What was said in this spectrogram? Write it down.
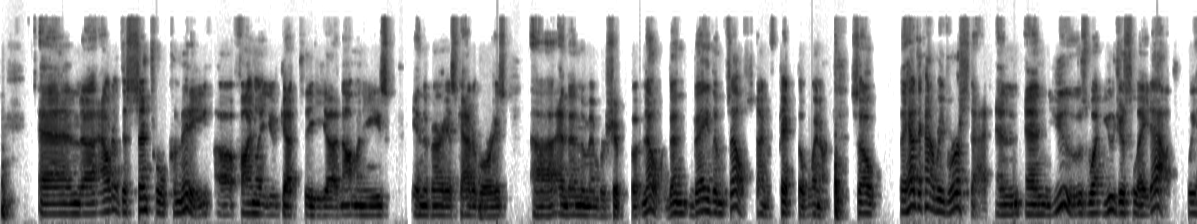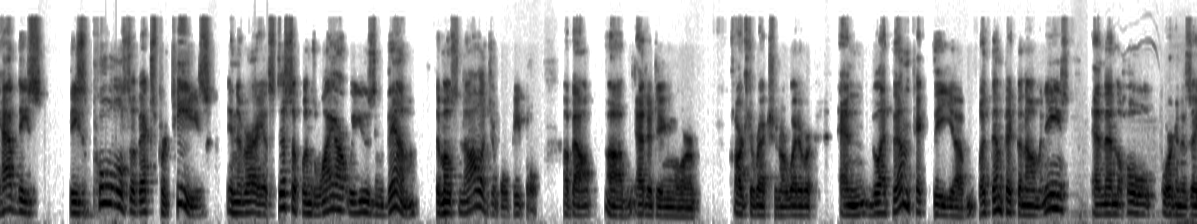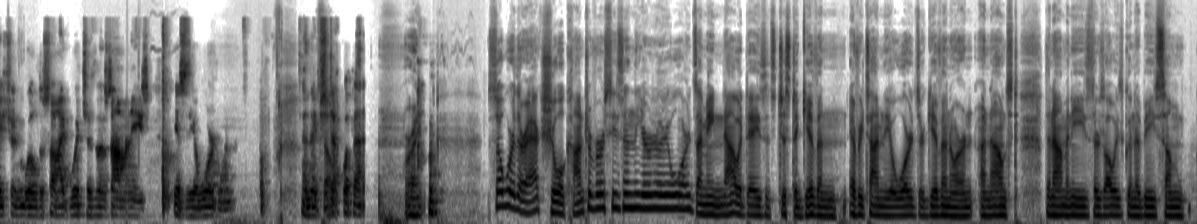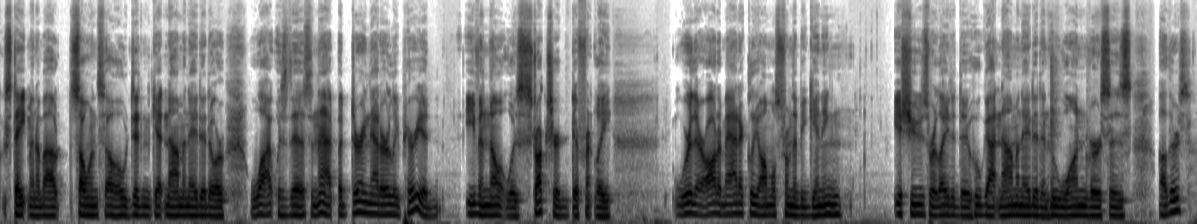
And uh, out of the central committee, uh, finally you get the uh, nominees in the various categories, uh, and then the membership. But no, then they themselves kind of pick the winner. So they had to kind of reverse that and and use what you just laid out. We have these these pools of expertise in the various disciplines. Why aren't we using them, the most knowledgeable people about um, editing or art direction or whatever? And let them pick the um, let them pick the nominees, and then the whole organization will decide which of those nominees is the award winner. And they've so, stuck with that. Right. so were there actual controversies in the early awards? I mean, nowadays it's just a given. Every time the awards are given or announced, the nominees, there's always going to be some statement about so and so didn't get nominated or what was this and that. But during that early period, even though it was structured differently, were there automatically almost from the beginning issues related to who got nominated and who won versus others?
